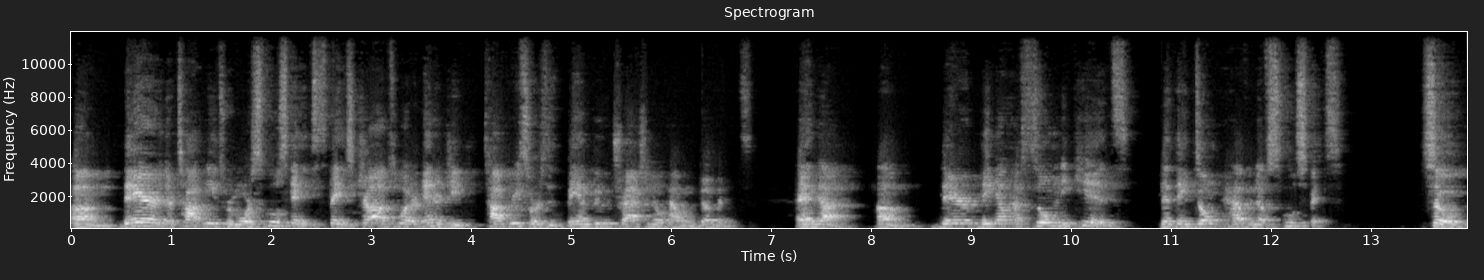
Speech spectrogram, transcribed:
Um, there, their top needs were more school space, space, jobs, water, energy, top resources, bamboo, trash, know-how, and governance. And uh, um, there, they now have so many kids that they don't have enough school space. So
